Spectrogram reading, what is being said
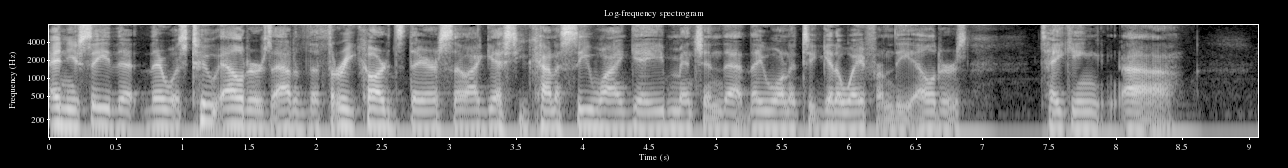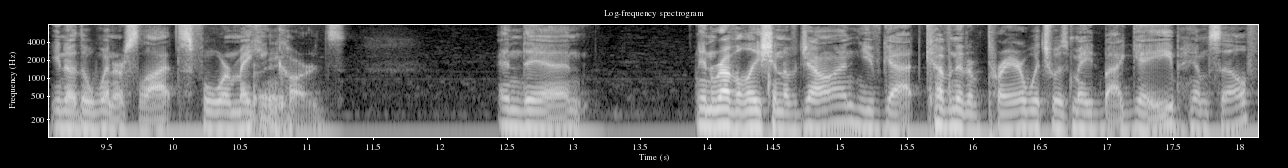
and you see that there was two elders out of the three cards there. So I guess you kind of see why Gabe mentioned that they wanted to get away from the elders taking, uh, you know, the winner slots for making Right. cards. And then in Revelation of John, you've got Covenant of Prayer, which was made by Gabe himself.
